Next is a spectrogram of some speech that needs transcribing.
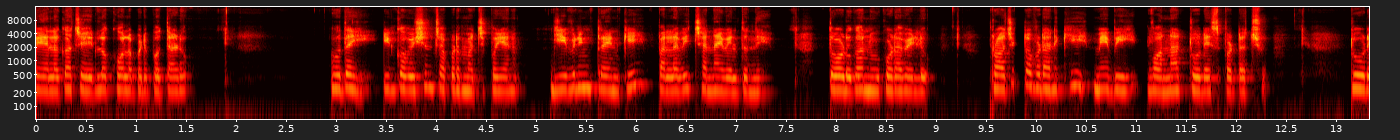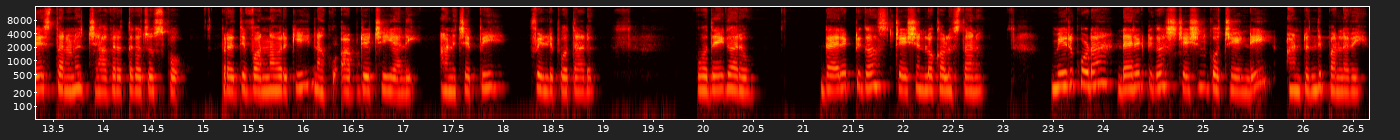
పేలగా చైర్లో కూలబడిపోతాడు. ఉదయ్ ఇంకో విషయం చెప్పడం మర్చిపోయాను. ఈవినింగ్ ట్రైన్కి పల్లవి చెన్నై వెళ్తుంది. తోడుగా నువ్వు కూడా వెళ్ళు. ప్రాజెక్ట్ అవ్వడానికి maybe one or two days పట్టొచ్చు. టూ డేస్ తనను జాగ్రత్తగా చూసుకో. ప్రతి వన్ అవర్కి నాకు అప్డేట్ చేయాలి అని చెప్పి వెళ్ళిపోతాడు. ఉదయ్ గారు డైరెక్ట్గా స్టేషన్లో కలుస్తాను. మీరు కూడా డైరెక్ట్గా స్టేషన్కి వచ్చేయండి అంటుంది పల్లవి.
